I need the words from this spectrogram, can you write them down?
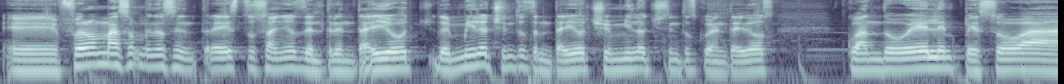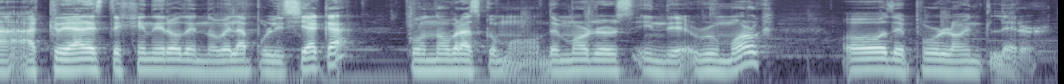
Eh, fueron más o menos entre estos años del 38, de 1838 y 1842 cuando él empezó a, a crear este género de novela policíaca con obras como The Murders in the Rue Morgue o The Purloined Letter.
